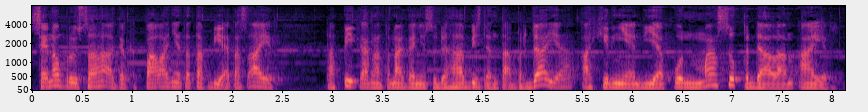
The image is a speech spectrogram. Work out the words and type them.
Seno berusaha agar kepalanya tetap di atas air, tapi karena tenaganya sudah habis dan tak berdaya, akhirnya dia pun masuk ke dalam air.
